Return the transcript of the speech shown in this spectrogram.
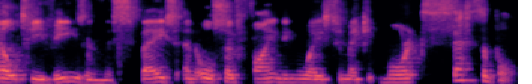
LTVs in this space, and also finding ways to make it more accessible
